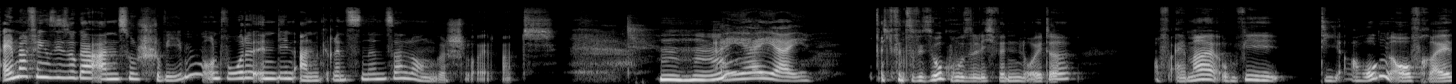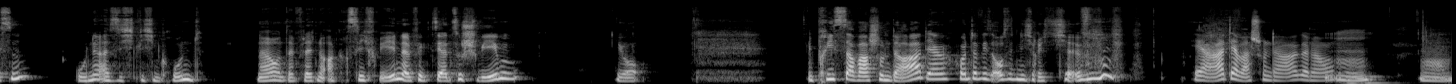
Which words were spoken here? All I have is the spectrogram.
Einmal fing sie sogar an zu schweben und wurde in den angrenzenden Salon geschleudert. Mhm. Eieiei. Ich finde sowieso gruselig, wenn Leute auf einmal irgendwie die Augen aufreißen, ohne ersichtlichen Grund. Na, und dann vielleicht nur aggressiv reden, dann fängt sie an zu schweben. Ja. Ein Priester war schon da, der konnte, wie es aussieht, nicht richtig helfen. Ja, der war schon da, genau. Mhm. Ja.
